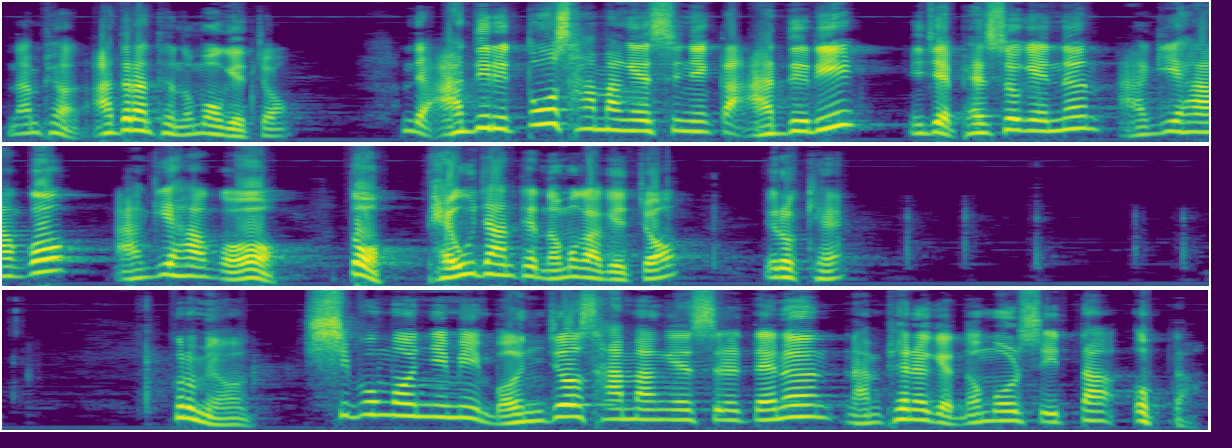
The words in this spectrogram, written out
남편, 아들한테 넘어오겠죠. 근데 아들이 또 사망했으니까 아들이 이제 뱃속에 있는 아기하고 아기하고 또 배우자한테 넘어가겠죠. 이렇게. 그러면 시부모님이 먼저 사망했을 때는 남편에게 넘어올 수 있다? 없다?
